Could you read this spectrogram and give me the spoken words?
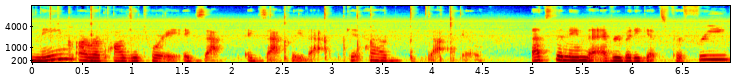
name our repository exact, exactly that, github.io. That's the name that everybody gets for free.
